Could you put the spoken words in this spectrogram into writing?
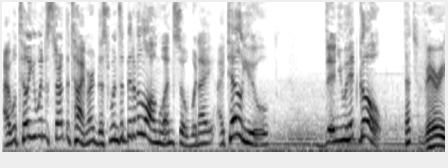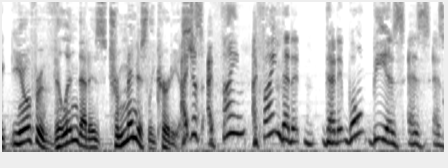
I will tell you when to start the timer. This one's a bit of a long one, so when I, I tell you, then you hit go. That's very, you know, for a villain, that is tremendously courteous. I just I find I find that it that it won't be as as as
